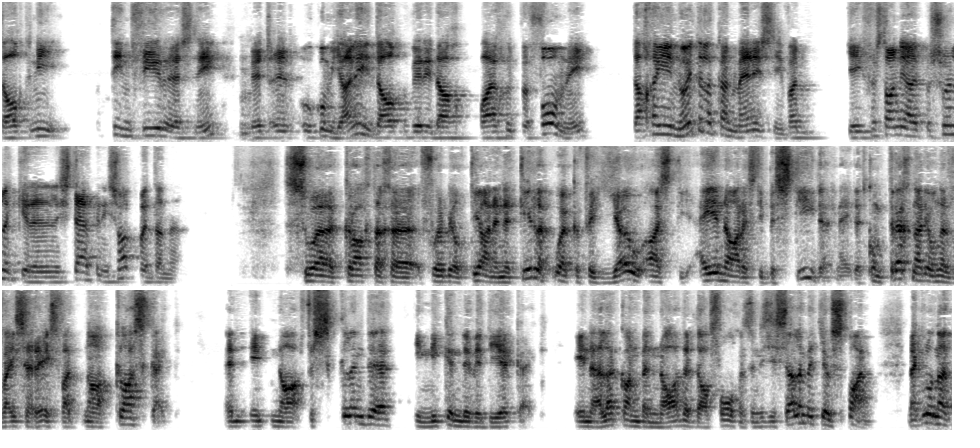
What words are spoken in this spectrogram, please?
dalk nie 10:04 is nie, mm. weet en hoekom Janie dalk weer die dag baie goed perform nie, dan gaan jy nooit hulle kan manage nie want jy verstaan nie hulle persoonlikhede en hulle sterk en die swak punte dan. So 'n kragtige voorbeeld Tiaan en natuurlik ook vir jou as die eienaar is die bestuurder, nê. Nee, dit kom terug na die onderwyseres wat na 'n klas kyk en en na verskillende unieke individue kyk en hulle kan benader daarvolgens en dis dieselfde met jou span. En ek wil net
